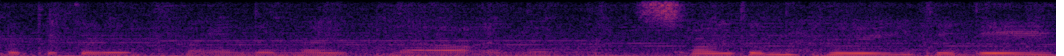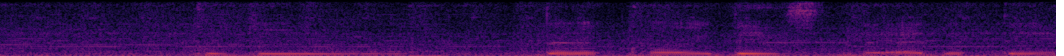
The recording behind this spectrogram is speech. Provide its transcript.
but I couldn't find them right now. And I'm sort of in a hurry today to do the recordings and the editing.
